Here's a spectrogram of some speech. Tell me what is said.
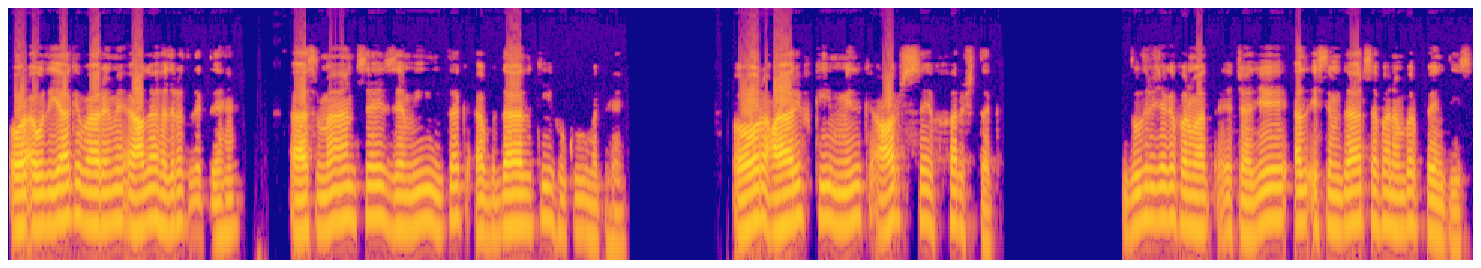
اور اولیاء کے بارے میں اعلیٰ حضرت لکھتے ہیں، آسمان سے زمین تک ابدال کی حکومت ہے۔ اور عارف کی ملک عرش سے فرش تک۔ دوسری جگہ فرماتے چاہیے اچھا، الاستمدار صفحہ نمبر پینتیس۔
